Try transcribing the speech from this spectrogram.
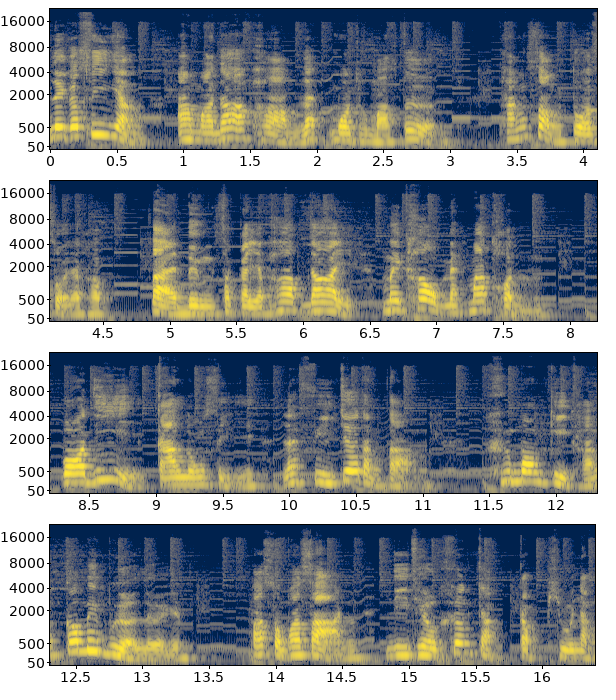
เลกาซี่อย่างอามาดาพามและมอ t มาสเตอร์ ทั้งสองตัวสวยนะครับ แต่ดึงศักยภาพได้ไม่เท่าแมกมาทอน บอดี้การลงสีและฟีเจอร์ต่างๆ คือมองกี่ครั้งก็ไม่เบื่อเลย ผสมผสานดีเทลเครื่องจักรกับผิวหนัง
